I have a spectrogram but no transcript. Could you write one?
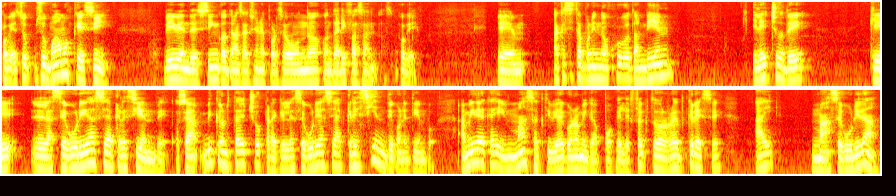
porque supongamos que sí, viven de 5 transacciones por segundo con tarifas altas. Ok. Em, acá se está poniendo en juego también el hecho de que la seguridad sea creciente. O sea, Bitcoin está hecho para que la seguridad sea creciente con el tiempo. A medida que hay más actividad económica porque el efecto de red crece, hay más seguridad.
